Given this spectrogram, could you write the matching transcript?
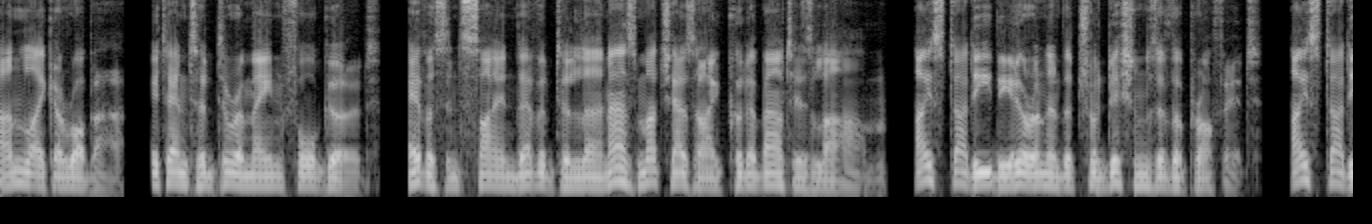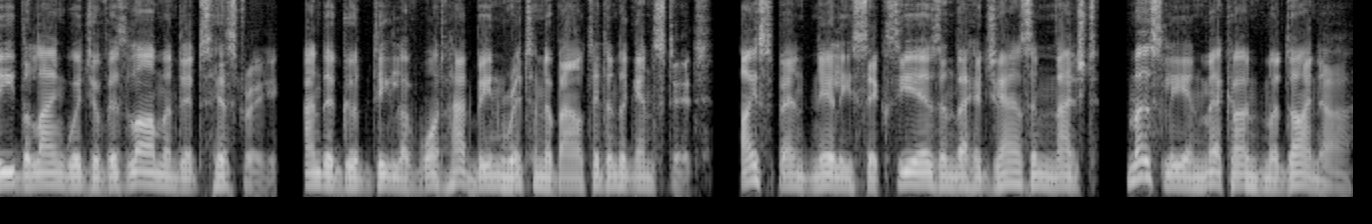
unlike a robber, it entered to remain for good. Ever since I endeavored to learn as much as I could about Islam, I studied the Quran and the traditions of the Prophet. I studied the language of Islam and its history, and a good deal of what had been written about it and against it. I spent nearly six years in the Hijaz and Najd, mostly in Mecca and Medina,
